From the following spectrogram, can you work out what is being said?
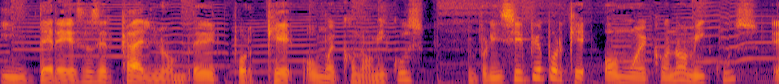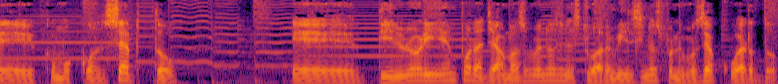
interés acerca del nombre de por qué Homo economicus. En principio porque Homo economicus eh, como concepto eh, tiene un origen por allá más o menos en Stuart Mill si nos ponemos de acuerdo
